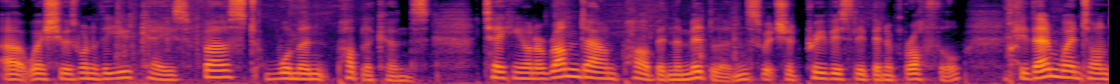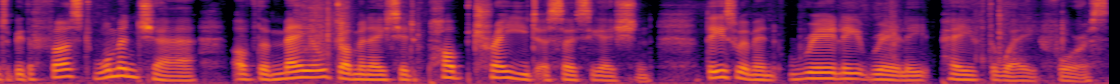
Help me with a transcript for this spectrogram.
uh, where she was one of the UK's first woman publicans, taking on a rundown pub in the Midlands, which had previously been a brothel. She then went on to be the first woman chair of the male dominated Pub Trade Association. These women really, really paved the way for us.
